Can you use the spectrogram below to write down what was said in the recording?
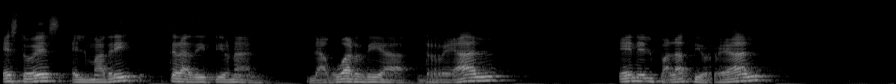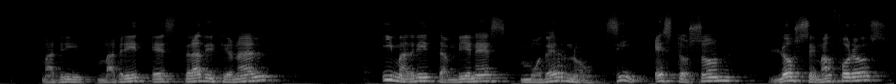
Esto es el Madrid tradicional. La Guardia Real en el Palacio Real. Madrid, Madrid es tradicional y Madrid también es moderno. Sí, estos son los semáforos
